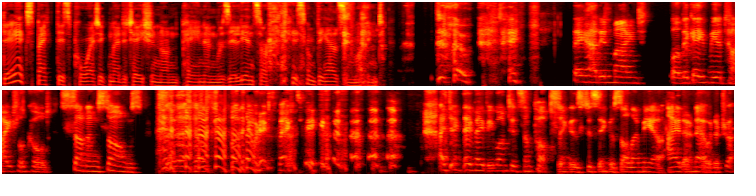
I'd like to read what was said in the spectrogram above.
they expect this poetic meditation on pain and resilience, or had they something else in mind? no, they, they had in mind. Well, they gave me a title called "Sun and Songs," so that tells you what they were expecting. I think they maybe wanted some pop singers to sing O Sole Mio. I don't know, in a tra-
